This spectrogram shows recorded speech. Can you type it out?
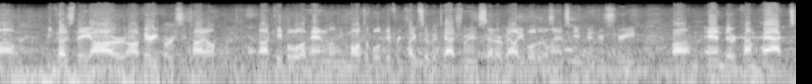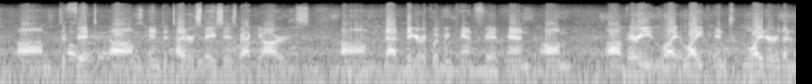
um, because they are uh, very versatile, uh, capable of handling multiple different types of attachments that are valuable to the landscape industry, um, and they're compact um, to fit um, into tighter spaces, backyards that bigger equipment can't fit, and uh, very light, light and tr- lighter than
